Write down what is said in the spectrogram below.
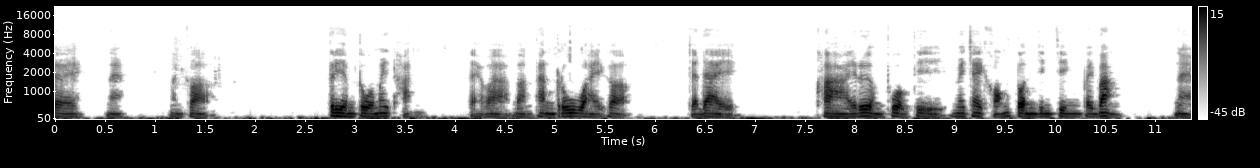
เลยนะมันก็เตรียมตัวไม่ทัน แต่ว่าบางท่านรู้ไวก็ จะได้คลายเรื่องพวกที่ไม่ใช่ของตนจริง ๆ ไปบ้างนะ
